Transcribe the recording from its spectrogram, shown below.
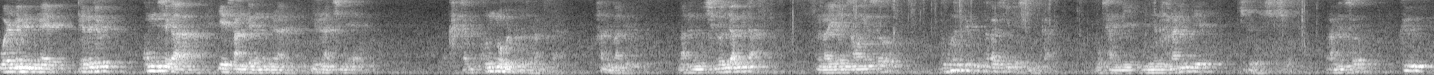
월명군의 대대적 공세가 예상되는 어느 날 이른 아침에 갑자기 군목을 부르더랍니다. 하는 말을 나는 무신론자입니다. 그러나 이런 상황에서 누구한테 부탁할 수 있겠습니까? 목사님이 믿는 하나님께 기도해 주십시오. 라면서 그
